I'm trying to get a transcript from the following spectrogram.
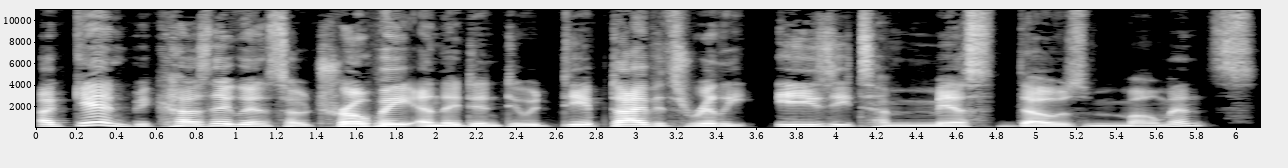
again, because they went so tropey and they didn't do a deep dive, it's really easy to miss those moments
